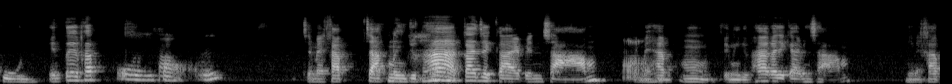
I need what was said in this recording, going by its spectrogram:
คูณ enter ครับ คูณสองใช่ไหมครับ จาก 1.5 ก็จะกลายเป็น3เห็นไหมครับอืมจาก1.5 ก็จะกลายเป็น 3 นี่นะครับ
